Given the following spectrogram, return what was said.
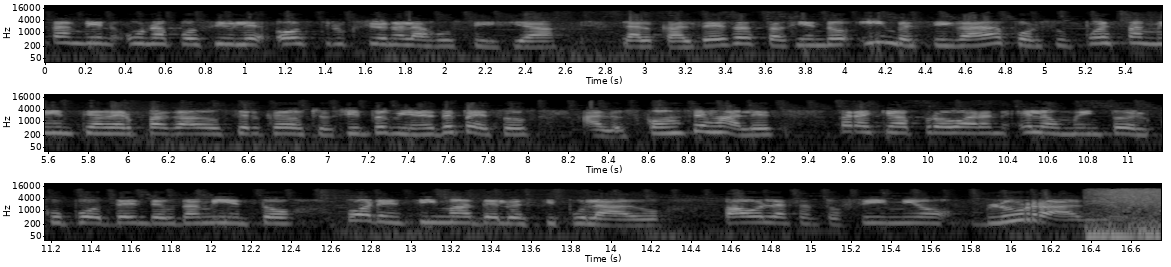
también una posible obstrucción a la justicia. La alcaldesa está siendo investigada por supuestamente haber pagado cerca de 800 millones de pesos a los concejales para que aprobaran el aumento del cupo de endeudamiento por encima de lo estipulado. Paola Santofimio, Blue Radio.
